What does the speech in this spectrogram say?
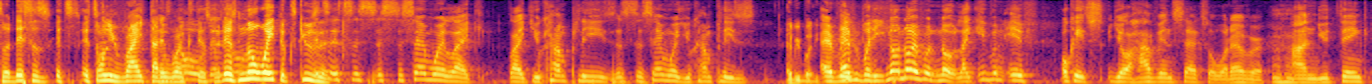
So this is it's it's only right that There's it works no- this way. there's There's no, no- way to excuse It's, it. it's, it's, it's the same way like like you can't please. It's the same way you can't please Everybody. every, Everybody- No, not even no. Like even if okay, s- you're having sex or whatever, mm-hmm. and you think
